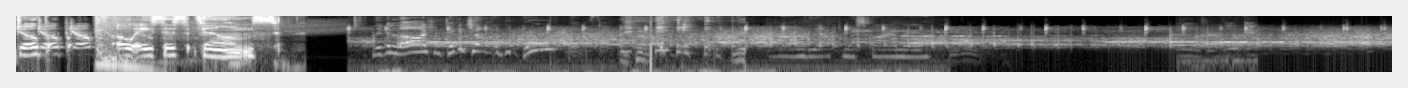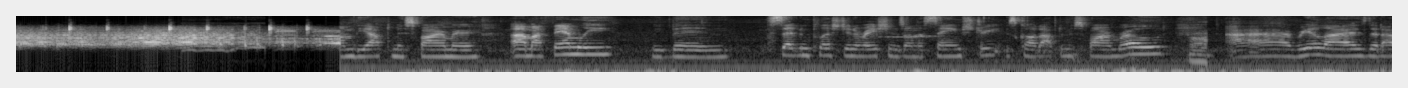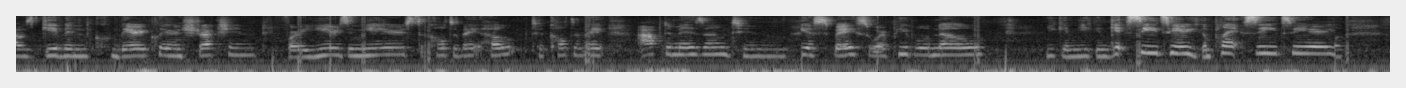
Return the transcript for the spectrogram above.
Dope, dope, dope. Oasis Films. Living large and taking charge. I'm the Optimist Farmer. I'm the Optimist Farmer. Uh, my family, we've been seven plus generations on the same street. It's called Optimus Farm Road. I realized that I was given very clear instruction for years and years to cultivate hope, to cultivate optimism, to be a space where people know you can you can get seeds here, you can plant seeds here.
